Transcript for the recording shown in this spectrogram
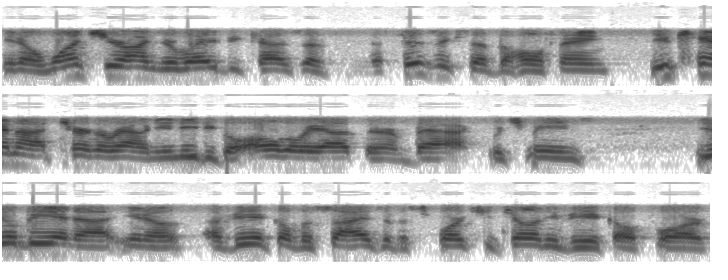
you know, once you're on your way because of the physics of the whole thing, you cannot turn around. You need to go all the way out there and back, which means you'll be in a, you know, a vehicle the size of a sports utility vehicle for,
